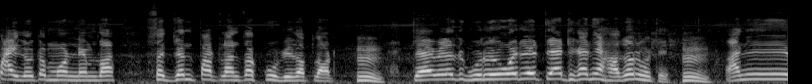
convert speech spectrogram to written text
पाहिलं होतं मोडनेमला सज्जन पाटलांचा कोबीचा प्लॉट हम्म. त्यावेळेस गुरुवर त्या ठिकाणी हजर होते. हम्म. आणि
